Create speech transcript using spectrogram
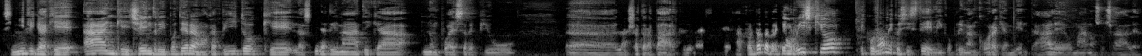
Significa che anche i centri di potere hanno capito che la sfida climatica non può essere più eh, lasciata da parte, deve essere affrontata perché è un rischio economico e sistemico, prima ancora che ambientale, umano, sociale.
